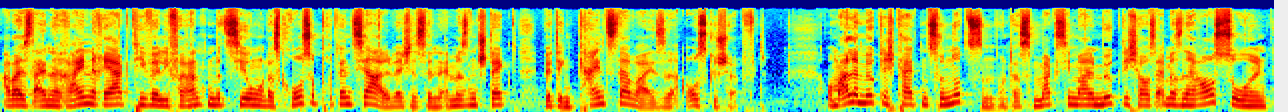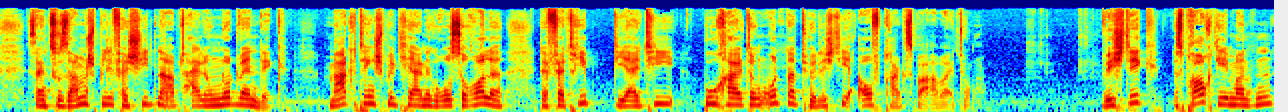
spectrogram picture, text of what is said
aber ist eine rein reaktive Lieferantenbeziehung und das große Potenzial, welches in Amazon steckt, wird in keinster Weise ausgeschöpft. Um alle Möglichkeiten zu nutzen und das maximal Mögliche aus Amazon herauszuholen, ist ein Zusammenspiel verschiedener Abteilungen notwendig. Marketing spielt hier eine große Rolle, der Vertrieb, die IT, Buchhaltung und natürlich die Auftragsbearbeitung. Wichtig, es braucht jemanden,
